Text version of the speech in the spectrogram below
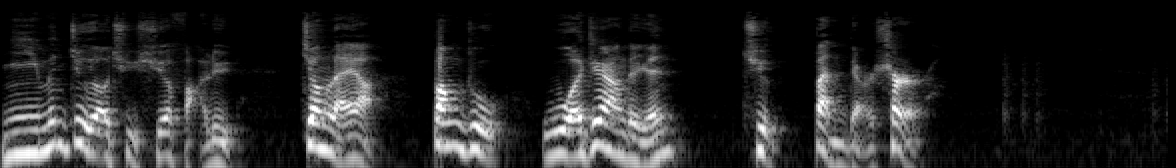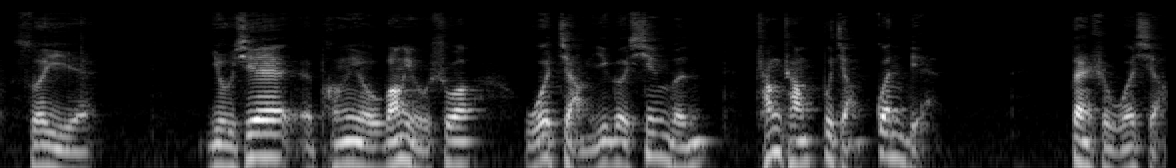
你们就要去学法律，将来啊，帮助我这样的人去办点事儿啊。所以，有些朋友网友说我讲一个新闻常常不讲观点，但是我想，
